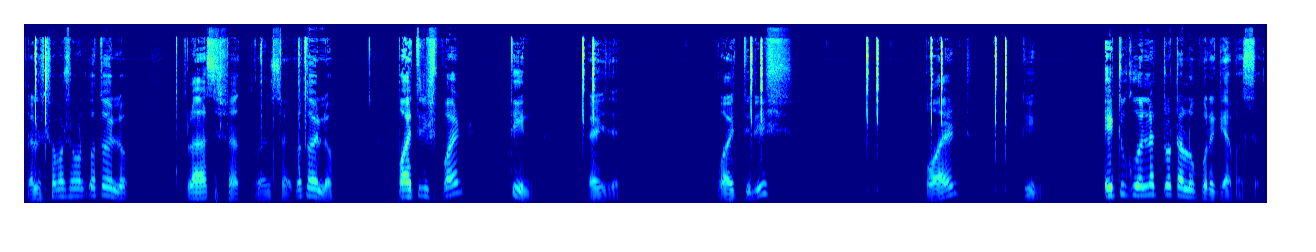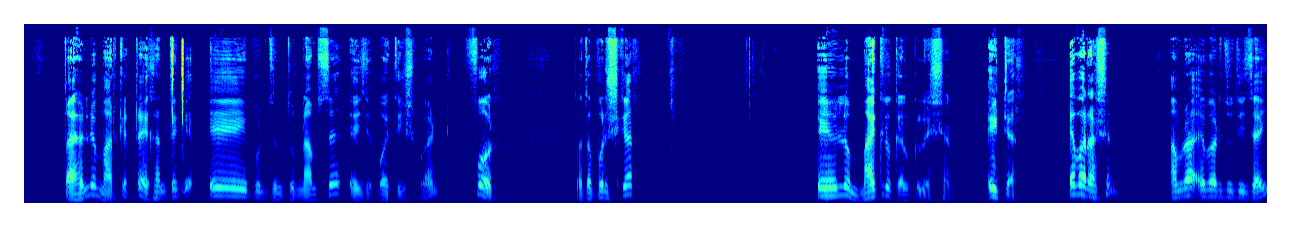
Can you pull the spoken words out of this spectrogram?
তাহলে সমান সমান কত হইল? প্লাস সাত পয়েন্ট ছয়। কত হইল? পঁয়ত্রিশ পয়েন্ট তিন। এই যে, পঁয়ত্রিশ পয়েন্ট তিন। এইটুকু হলে টোটাল উপরে গ্যাপ আছে। তাহলে মার্কেটটা এখান থেকে এই পর্যন্ত নামছে, এই যে পঁয়ত্রিশ পয়েন্ট ফোর কথা পরিষ্কার? এই হলো মাইক্রো ক্যালকুলেশন এইটার। এবার আসেন, আমরা এবার যদি যাই,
